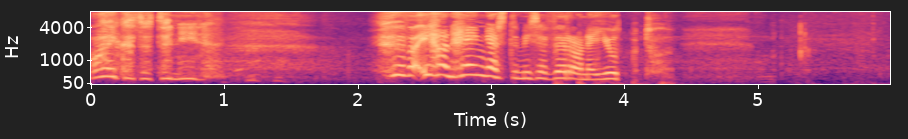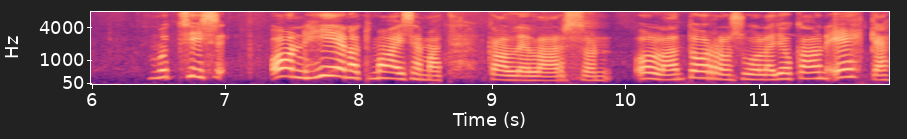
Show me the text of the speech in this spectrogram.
aika tota niin, hyvä, ihan hengästymisen veronen juttu. Mutta siis on hienot maisemat, Kalle Larsson. Ollaan Torronsuolla, joka on ehkä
